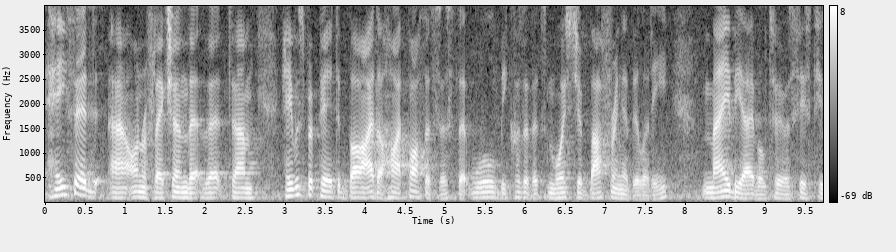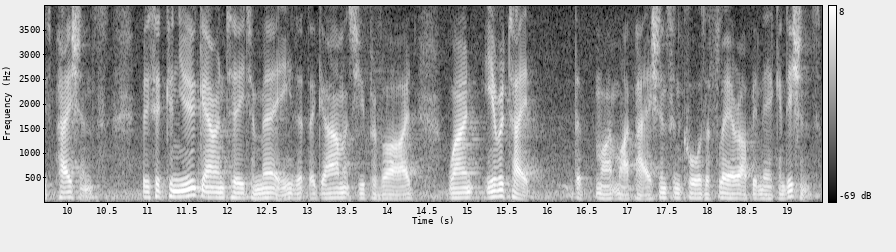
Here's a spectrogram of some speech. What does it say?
he said uh, on reflection that, that um, he was prepared to buy the hypothesis that wool, because of its moisture buffering ability, may be able to assist his patients. But he said, Can you guarantee to me that the garments you provide won't irritate the, my, my patients and cause a flare up in their conditions?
